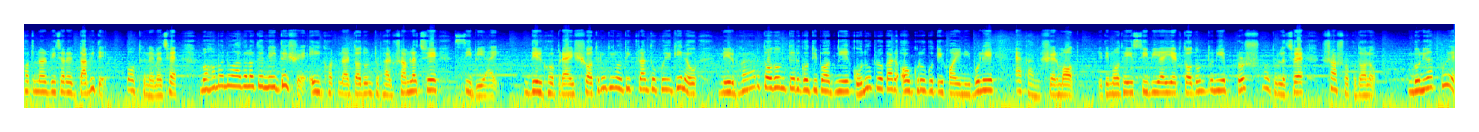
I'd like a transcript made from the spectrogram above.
ঘটনার বিচারের দাবিতে পথে নেমেছে। মহামান্য আদালতের নির্দেশে এই ঘটনার তদন্তভার সামলাচ্ছে সিবিআই। দীর্ঘ প্রায় সতেরো দিন অতিক্রান্ত হয়ে গেলেও নির্ভয়ার তদন্তের গতিপথ নিয়ে কোনো প্রকার অগ্রগতি হয়নি বলে একাংশের মত। ইতিমধ্যেই সিবিআই এর তদন্ত নিয়ে প্রশ্ন তুলেছে শাসক দলও। বুনিয়াদপুরে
